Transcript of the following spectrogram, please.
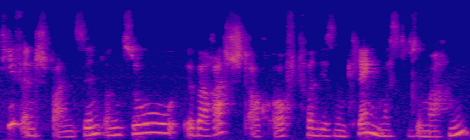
tief entspannt sind und so überrascht auch oft von diesen Klängen, was die so machen.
